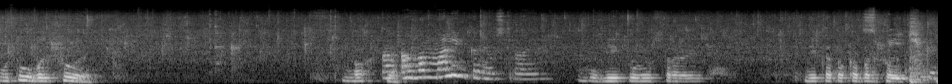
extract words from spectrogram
Вот ту большую. Ох А, ты, а вам маленька не устроює? Вику не устраивать. Вика только большой. Спички.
